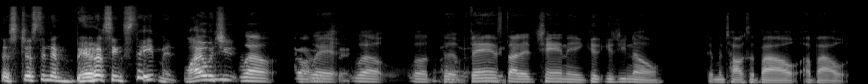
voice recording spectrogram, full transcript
That's just an embarrassing statement. Why would you? Well, I don't where, understand. well, well, the fans started chanting because you know there've been talks about about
